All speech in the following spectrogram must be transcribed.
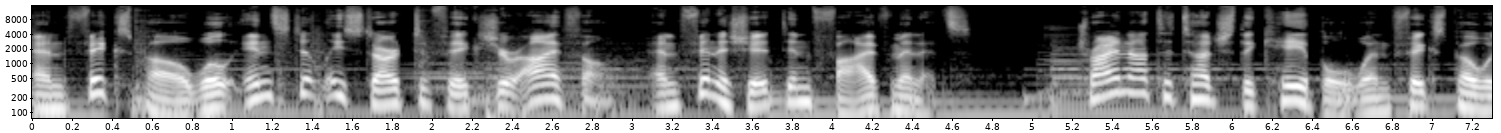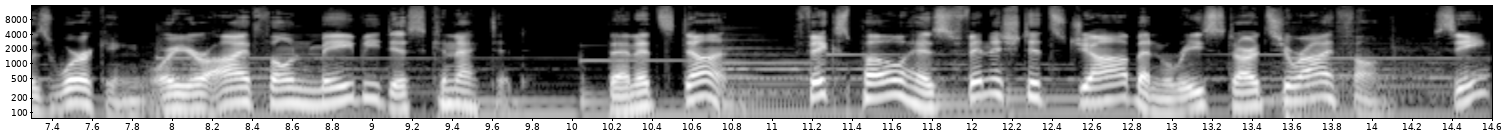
And Fixppo will instantly start to fix your iPhone and finish it in 5 minutes. Try not to touch the cable when Fixppo is working or your iPhone may be disconnected. Then it's done. Fixppo has finished its job and restarts your iPhone. See?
